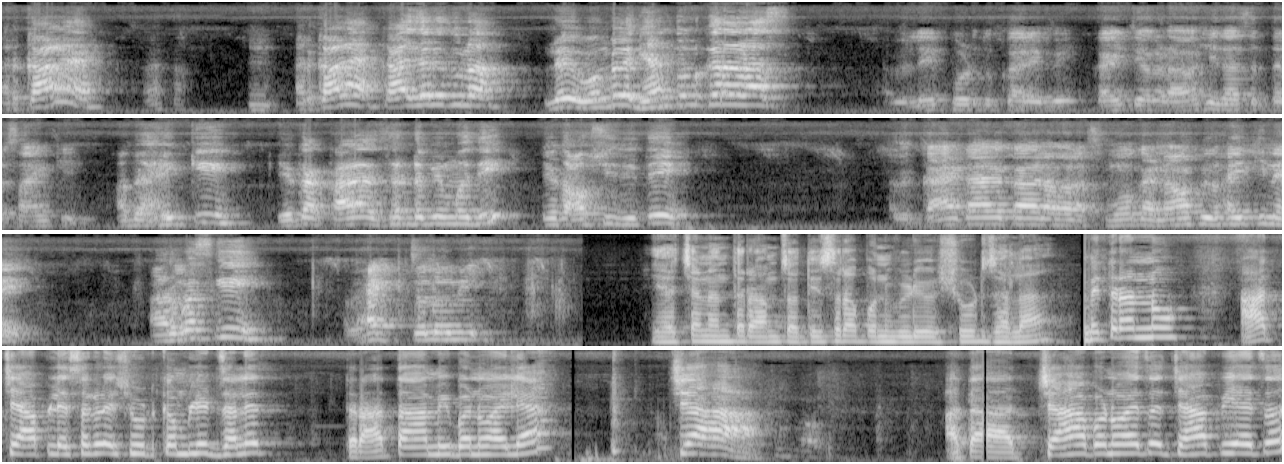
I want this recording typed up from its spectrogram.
अरे काळ्या अरे काळ्या काय झालं तुला? लय वंगळ घ्यान तोंड करालास अबे लय पोट दुखायले बे. काही तुझ्याकडे औषध असेल तर सांग की. अबे ऐक की एका काळ्या झडबी मध्ये एक औषध येते. अबे काय काय काय मला स्मोक आहे नाव पिऊ आहे की नाही? अरे बस की. अबे हॅट चलो मी. याच्यानंतर आमचा तिसरा पण व्हिडिओ शूट झाला. मित्रांनो आजचे आपले सगळे शूट कंप्लीट झालेत. तर आता आम्ही बनवायला चहा. आता चहा बनवायचा चहा पियायचं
